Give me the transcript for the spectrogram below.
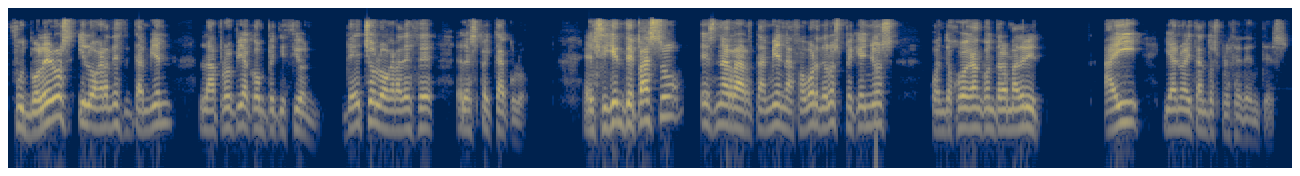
futboleros y lo agradece también la propia competición. De hecho, lo agradece el espectáculo. El siguiente paso es narrar también a favor de los pequeños cuando juegan contra el Madrid. Ahí ya no hay tantos precedentes.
